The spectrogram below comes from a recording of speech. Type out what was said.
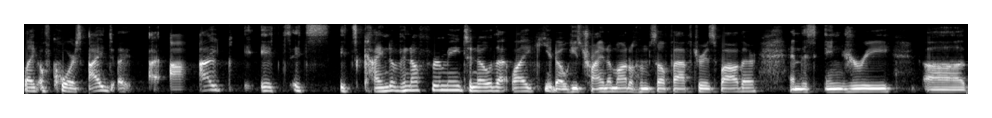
Like, of course, I, I, I, it's it's it's kind of enough for me to know that, like, you know, he's trying to model himself after his father, and this injury, uh,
